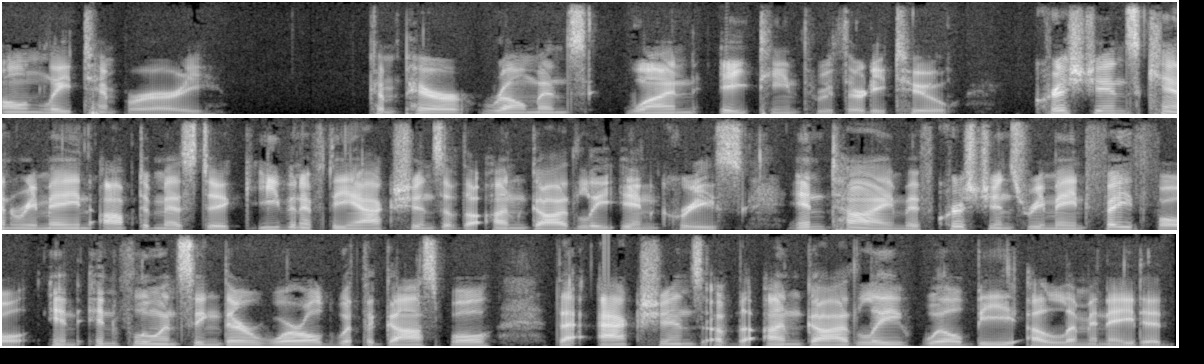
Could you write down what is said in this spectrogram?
only temporary. Compare Romans 1 18 through 32. Christians can remain optimistic even if the actions of the ungodly increase. In time, if Christians remain faithful in influencing their world with the gospel, the actions of the ungodly will be eliminated.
